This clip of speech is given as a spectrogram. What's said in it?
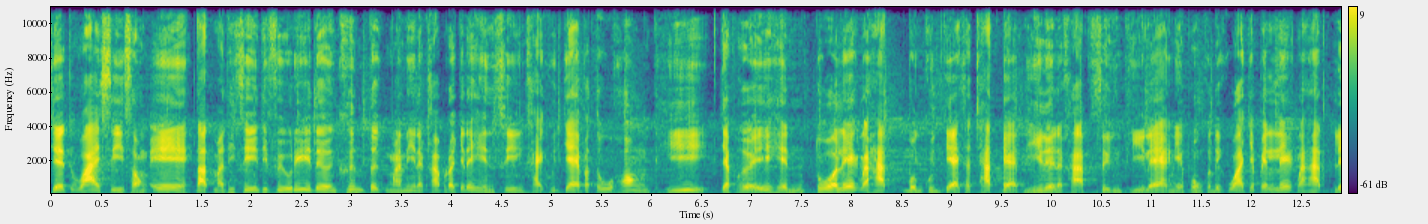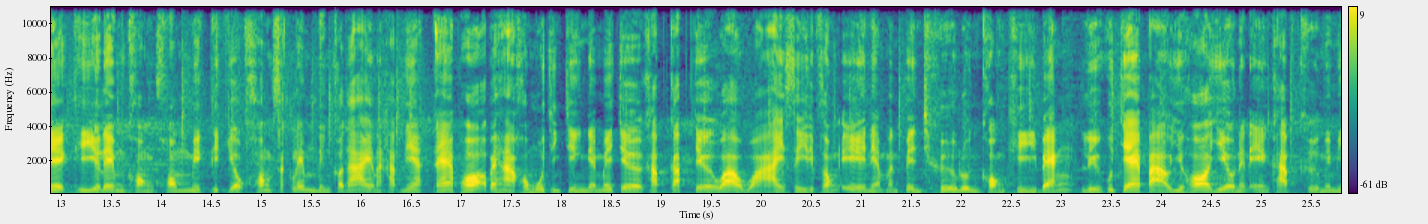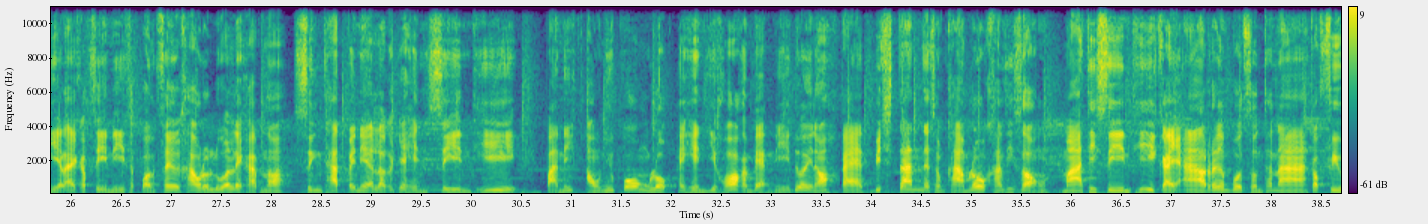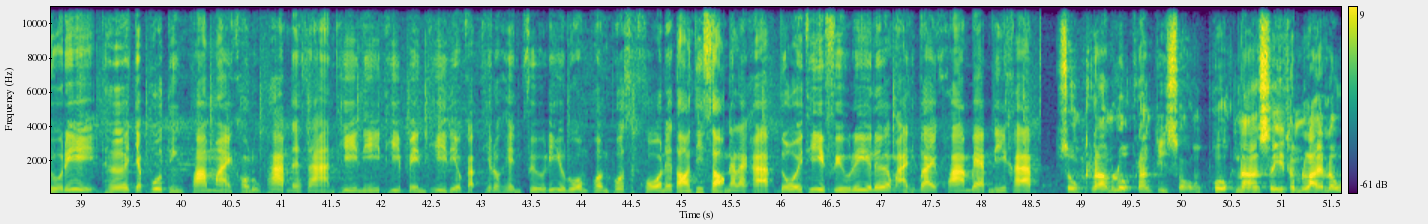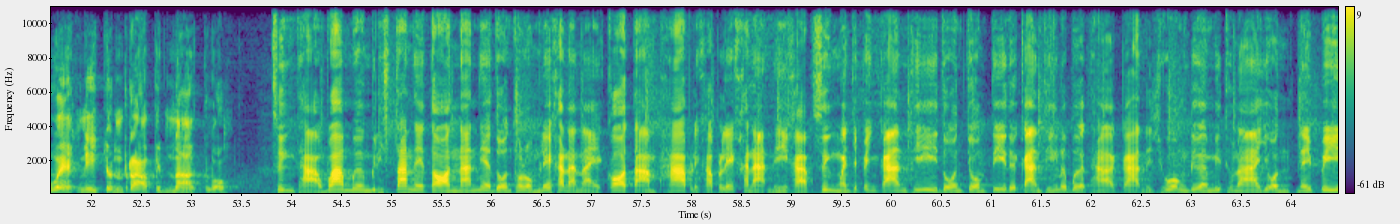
7Y42A ตัดมาที่ซีนที่ฟิลลี่เดินขึ้นตึกมานี่นะครับ เราจะได้เห็นซีนไขกุญแจประตูห้องที่ จะเผยเห็นตัวเลขรหัสบนกุญแจชัดๆ แบบนี้เลยนะครับ ซึ่งทีแรกเนี่ยผมก็นึกว่าจะเป็นเลขรหัสเลขที่เล่มของคอมิกที่เกี่ยวข้องสักเล่มหนึ่งก็ได้นะครับเนี่ยแต่พอเอาไปหาข้อมูลจริงๆเนี่ยไม่เจอครับกลับเจอว่า Y42A เนี่ยมันเป็นชื่อรุ่นของ Key Bank หรือกุญแจเปล่ายี่ห้อเยลนั่นเองครับคือไม่มีอะไรครับซีนนี้สปอนเซอร์เข้าล้วนๆเลยครับเนาะซึ่งถัดไปเนี่ยเราก็จะเห็นซีนที่ปานิกเอานิ้วโป้งหลบให้เห็นยี่ห้อกันแบบนี้ด้วยเนาะ8บิสตันในสงครามโลกครั้งที่ 2 มาที่ซีนที่ไกอาเริ่มบทสนทนากับฟิลลี่ เธอจะพูดถึงความหมายของรูปภาพในสถานที่นี้ที่เป็นที่เดียวกับที่เราเห็นฟิลลี่รวมพลพวกสโคในตอนที่ 2 นั่นแหละครับ โดยที่ฟิลลี่เริ่มอธิบายความแบบนี้ครับ สงครามโลกครั้งที่สองพวกนาซีทำลายละแวกนี้จนราบเป็นหน้ากลอง ซึ่งถามว่าเมืองบริสตันในตอนนั้นเนี่ยโดนถล่มเละขนาดไหนก็ตามภาพเลยครับเละขนาดนี้ครับ ซึ่งมันจะเป็นการที่โดนโจมตีด้วยการทิ้งระเบิดทางอากาศในช่วงเดือนมิถุนายน ในปี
